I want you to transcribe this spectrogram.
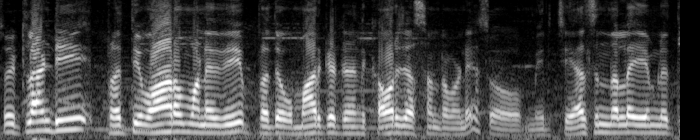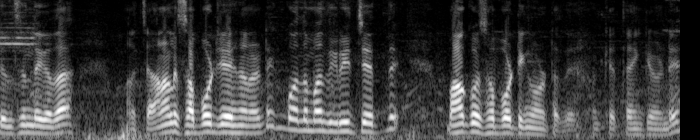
సో ఇట్లాంటి ప్రతి వారం అనేది ప్రతి ఒక్క మార్కెట్ అనేది కవర్ చేస్తుంటామండి సో మీరు చేయాల్సిందల్లా ఏం లేదు తెలిసిందే కదా. మన ఛానల్కి సపోర్ట్ చేసినారంటే కొంతమందికి రీచ్ అయితే మాకు సపోర్టింగ్ ఉంటుంది. ఓకే థ్యాంక్ యూ అండి.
